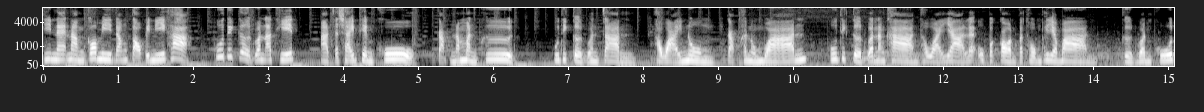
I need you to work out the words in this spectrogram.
ที่แนะนำก็มีดังต่อไปนี้ค่ะ ผู้ที่เกิดวันอาทิตย์อาจจะใช้เทียนคู่กับน้ำมันพืช ผู้ที่เกิดวันจันทร์ ถวายนมกับขนมหวาน ผู้ที่เกิดวันอังคาร ถวายยาและอุปกรณ์ปฐมพยาบาล เกิดวันพุธ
